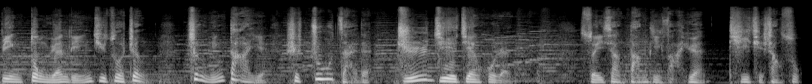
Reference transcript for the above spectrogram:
并动员邻居作证，证明大爷是猪仔的直接监护人，遂向当地法院提起上诉。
